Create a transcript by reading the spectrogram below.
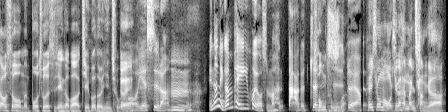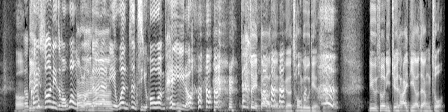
到时候我们播出的时间搞不好结果都已经出来。对，哦，也是啦，嗯，哎，那你跟佩仪会有什么很大的争执？对啊，可以说吗？我觉得还蛮长的啊。哦，可以说你怎么问我呢？让你问自己或问佩仪喽。最大的那个冲突点是，例如说，你觉得他一定要这样做，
